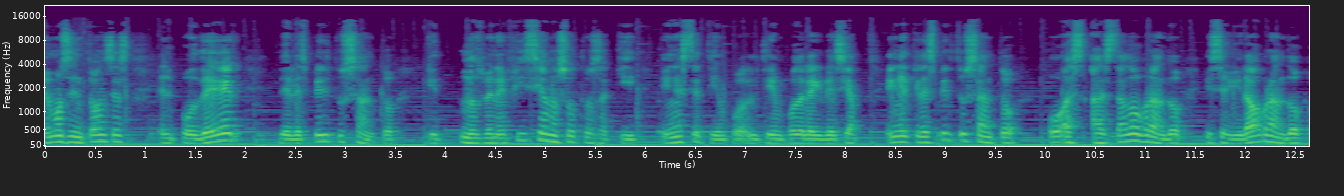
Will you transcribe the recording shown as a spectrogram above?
Vemos entonces el poder del Espíritu Santo que nos beneficia a nosotros aquí en este tiempo, el tiempo de la iglesia, en el que el Espíritu Santo ha, estado obrando y seguirá obrando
